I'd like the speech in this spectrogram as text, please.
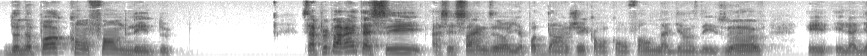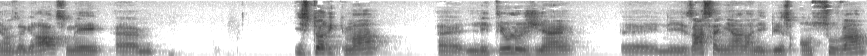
De ne pas confondre les deux. Ça peut paraître assez, assez simple dire il n'y a pas de danger qu'on confonde l'alliance des œuvres et, et l'alliance de grâce, mais euh, historiquement, euh, les théologiens, euh, les enseignants dans l'Église ont souvent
